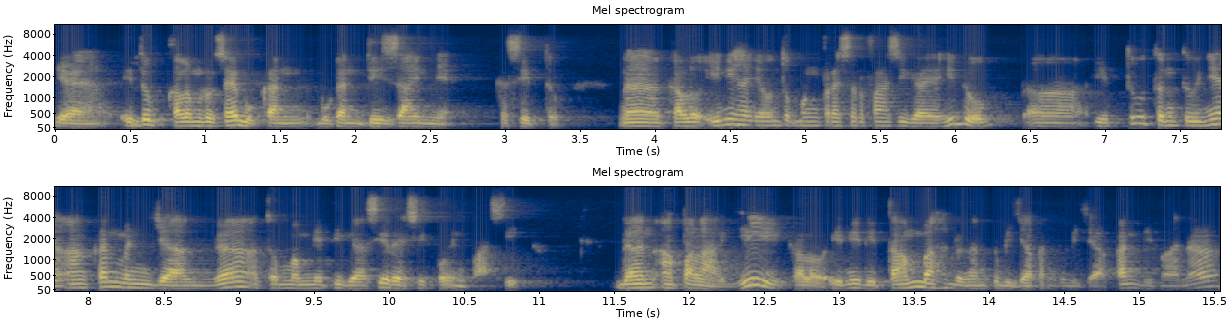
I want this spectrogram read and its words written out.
Ya, itu kalau menurut saya bukan bukan desainnya ke situ. Nah, kalau ini hanya untuk mengpreservasi gaya hidup, uh, itu tentunya akan menjaga atau memitigasi resiko inflasi. Dan apalagi kalau ini ditambah dengan kebijakan-kebijakan di mana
